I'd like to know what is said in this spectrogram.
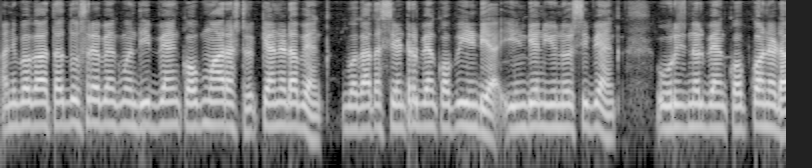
आणि बघा आता दुसऱ्या बँकमध्ये bank of Maharashtra Canada bank. बघा आता central bank of India Indian university bank original bank of Canada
